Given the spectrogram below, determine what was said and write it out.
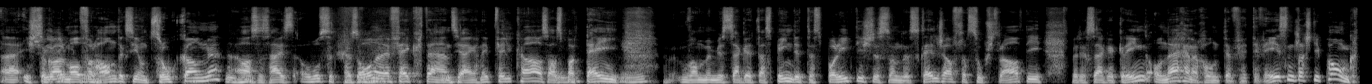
Äh, ist sogar mal vorhanden gewesen und zurückgegangen. Mhm. Also das heisst, außer Personeneffekte haben sie eigentlich nicht viel gehabt. Also als mhm. Partei, mhm. wo man muss sagen, das bindet das politische und das gesellschaftliche Substrat ein, würde ich sagen, gering. Und nachher kommt der, der wesentlichste Punkt,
